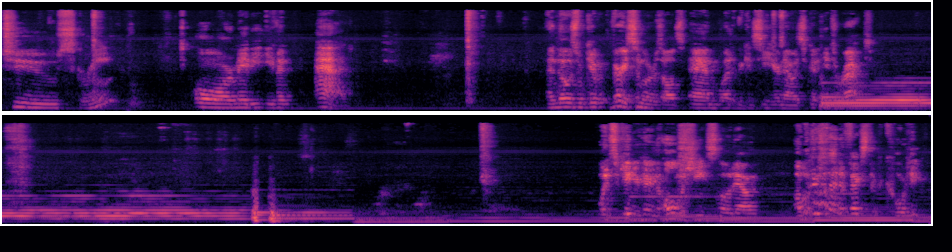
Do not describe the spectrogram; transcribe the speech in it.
to screen, or maybe even add. And those will give very similar results, and what we can see here now is going to interact. Once again, you're hearing the whole machine slow down. I wonder how that affects the recording.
